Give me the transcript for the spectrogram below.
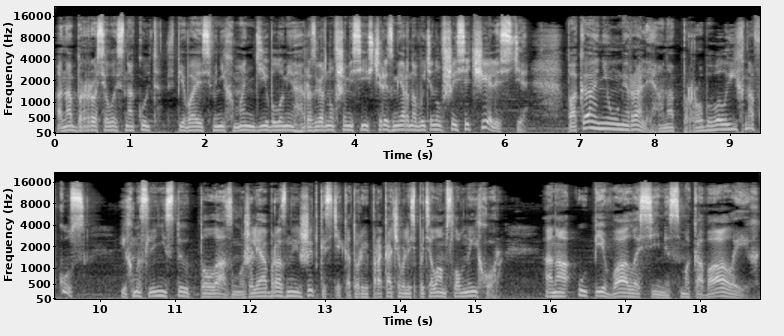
она бросилась на культ, впиваясь в них мандибулами, развернувшимися из чрезмерно вытянувшейся челюсти. Пока они умирали, она пробовала их на вкус – их мысленистую плазму, желеобразные жидкости, которые прокачивались по телам словно ихор, она упивалась ими, смаковала их,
